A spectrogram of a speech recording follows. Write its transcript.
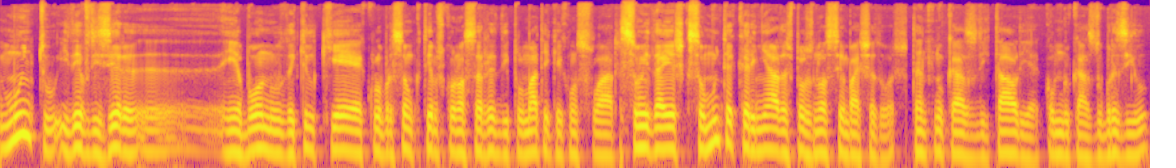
muito, e devo dizer, eh, em abono daquilo que é a colaboração que temos com a nossa rede diplomática e consular, são ideias que são muito acarinhadas pelos nossos embaixadores, tanto no caso de Itália como no caso do Brasil.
